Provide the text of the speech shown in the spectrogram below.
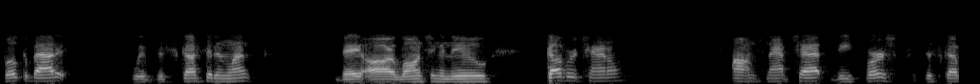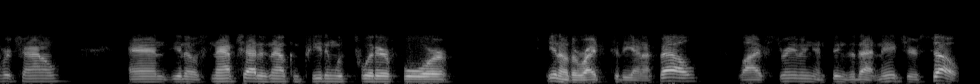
spoke about it. We've discussed it in length. They are launching a new Discover channel on Snapchat, the first Discover channel, and you know Snapchat is now competing with Twitter for you know the rights to the NFL, live streaming, and things of that nature. So,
